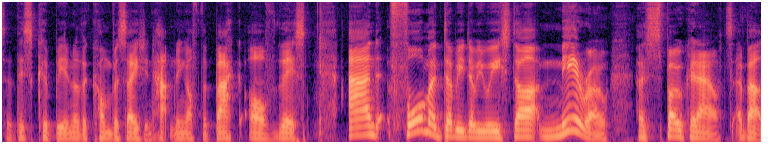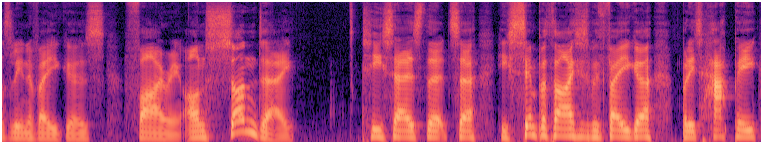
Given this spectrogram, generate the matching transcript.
So this could be another conversation happening off the back of this. And former WWE star Miro has spoken out about Zelina Vega's firing on Sunday. He says that uh, he sympathizes with Vega, but is happy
